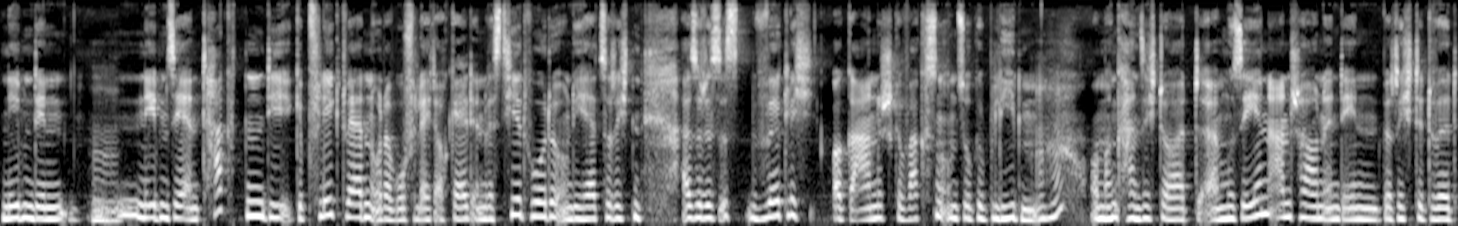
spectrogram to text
neben den mhm. neben sehr intakten, die gepflegt werden oder wo vielleicht auch Geld investiert wurde, um die herzurichten. Also das ist wirklich organisch gewachsen und so geblieben. Mhm. Und man kann sich dort äh, Museen anschauen, in denen berichtet wird,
